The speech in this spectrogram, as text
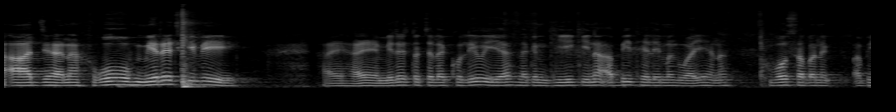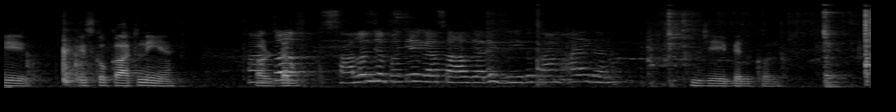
आज जो है ना वो मिर्च की भी। हाय हाय मिर्च तो चले खुली हुई है लेकिन घी की ना अभी थैली मंगवाई है ना वो सबने अभी इसको काटनी है। हाँ और तो डब- सालन जो पकेगा साल घी तो काम आएगा ना। जी बिल्कुल। तो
